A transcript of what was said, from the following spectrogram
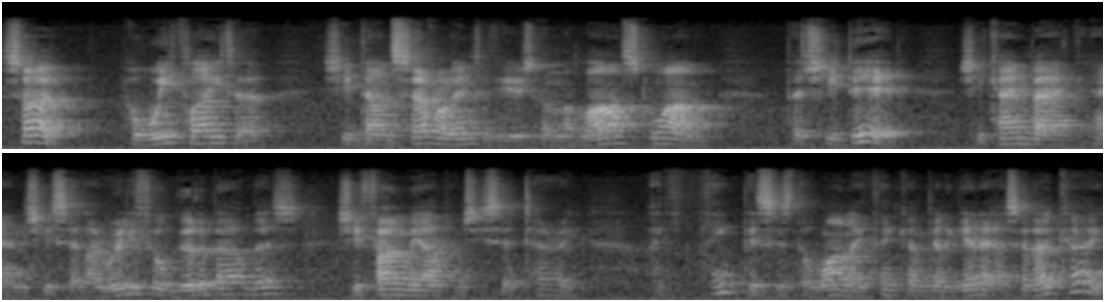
So, a week later, she'd done several interviews, and the last one that she did, she came back and she said, I really feel good about this. She phoned me up and she said, Terry, I think this is the one. I think I'm going to get it. I said, okay,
